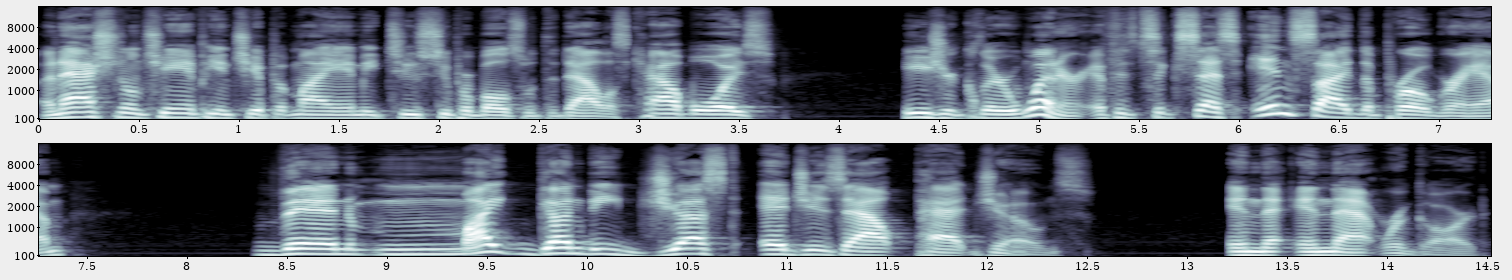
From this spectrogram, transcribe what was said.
a national championship at Miami, two Super Bowls with the Dallas Cowboys. He's your clear winner. If it's success inside the program, then Mike Gundy just edges out Pat Jones in the in that regard.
